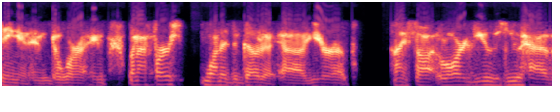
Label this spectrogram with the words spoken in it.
seeing it in Andorra. And when I first wanted to go to uh, Europe, I thought, Lord, you you have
